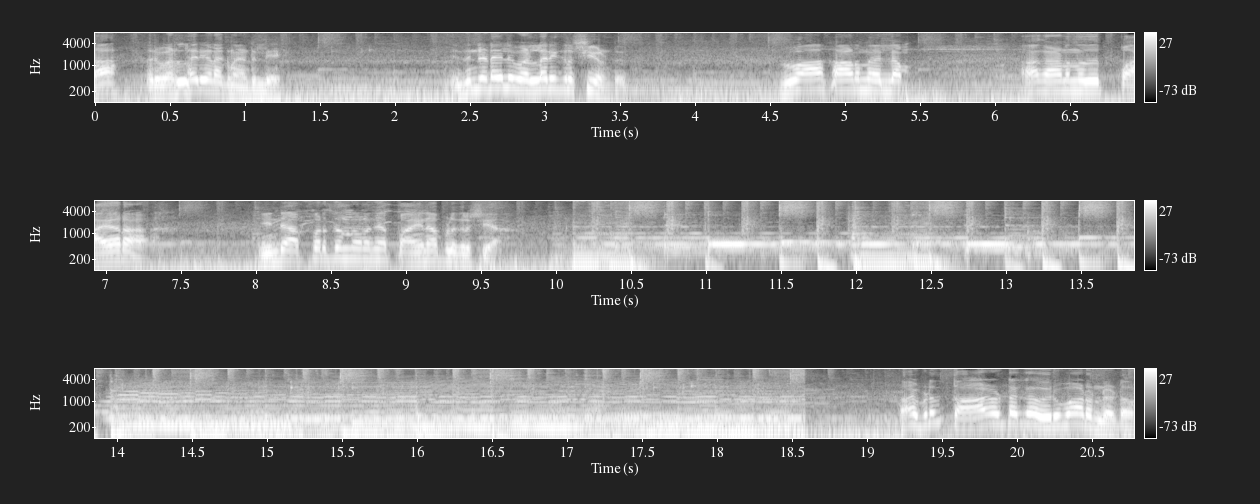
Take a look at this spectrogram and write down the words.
ദാ ഒരു വെള്ളരി കിടക്കണുണ്ടല്ലേ ഇതിന്റെ ഇടയിൽ വെള്ളരി കൃഷിയുണ്ട്. ഇത് ആ കാണുന്നതെല്ലാം ആ കാണുന്നത് പയറാ. ഇതിന്റെ അപ്പുറത്തെന്ന് പറഞ്ഞാൽ പൈനാപ്പിൾ കൃഷിയാണ് ആ ഇവിടെ താഴോട്ടൊക്കെ ഒരുപാടുണ്ട് കേട്ടോ.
